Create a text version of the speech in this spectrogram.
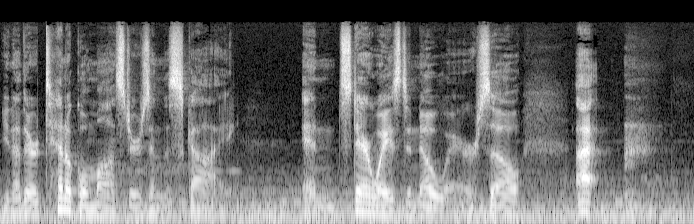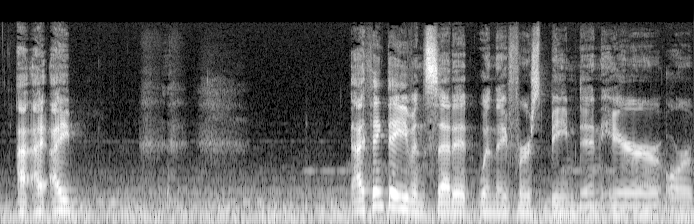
You know, there are tentacle monsters in the sky and stairways to nowhere. So, I, I, I, I think they even said it when they first beamed in here, or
